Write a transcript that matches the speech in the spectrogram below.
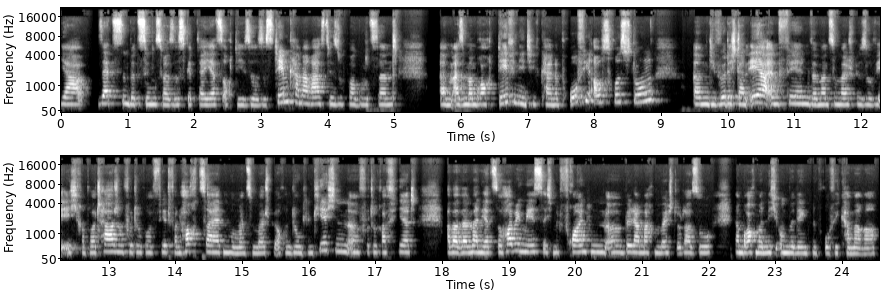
ja setzen, beziehungsweise es gibt ja jetzt auch diese Systemkameras, die super gut sind. Ähm, also man braucht definitiv keine Profi-Ausrüstung. Ähm, die würde ich dann eher empfehlen, wenn man zum Beispiel so wie ich Reportagen fotografiert von Hochzeiten, wo man zum Beispiel auch in dunklen Kirchen äh, fotografiert. Aber wenn man jetzt so hobbymäßig mit Freunden äh, Bilder machen möchte oder so, dann braucht man nicht unbedingt eine Profikamera.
